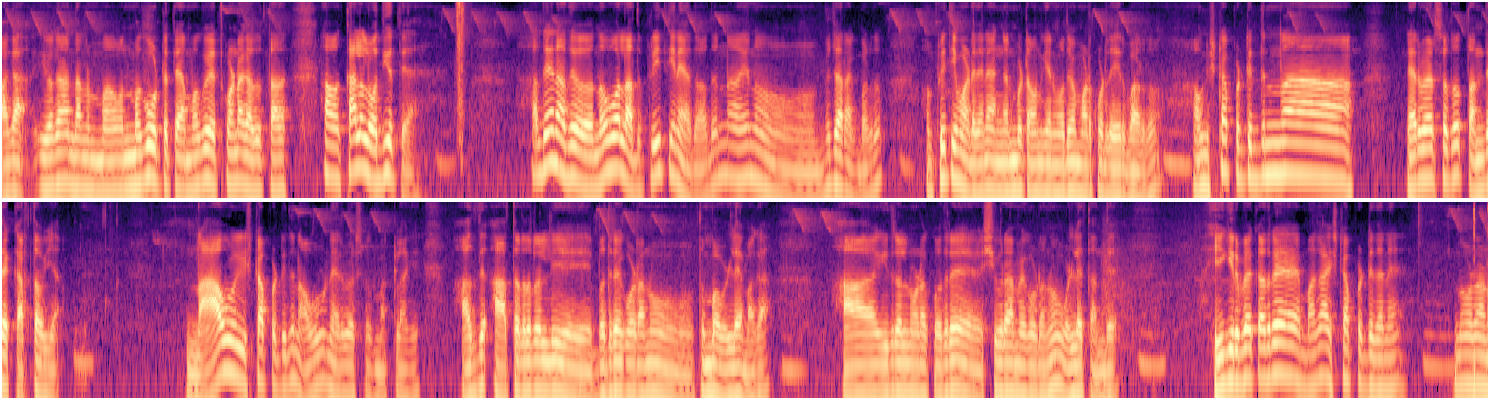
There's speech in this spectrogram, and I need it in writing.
ಮಗ, ಇವಾಗ ನನ್ನ ಒಂದು ಮಗು ಹುಟ್ಟುತ್ತೆ. ಆ ಮಗು ಎತ್ಕೊಂಡಾಗ ಅದು ತ ಕಾಲಲ್ಲಿ ಒದಿಯುತ್ತೆ. ಅದೇನು ಅದು ನೋವಲ್ಲ, ಅದು ಪ್ರೀತಿನೇ ಅದು. ಅದನ್ನು ಏನು ಬೇಜಾರಾಗಬಾರ್ದು. ಅವ್ನು ಪ್ರೀತಿ ಮಾಡಿದ್ದಾನೆ ಹಂಗೆ ಅಂದ್ಬಿಟ್ಟು ಅವ್ನಿಗೇನು ಮದುವೆ ಮಾಡಿಕೊಡದೆ ಇರಬಾರ್ದು. ಅವ್ನು ಇಷ್ಟಪಟ್ಟಿದ್ದನ್ನು ನೆರವೇರಿಸೋದು ತಂದೆ ಕರ್ತವ್ಯ. ನಾವು ಇಷ್ಟಪಟ್ಟಿದ್ದನ್ನು ಅವರು ನೆರವೇರಿಸೋದು ಮಕ್ಕಳಾಗಿ. ಅದು ಆ ಥರದ್ರಲ್ಲಿ ಭದ್ರೇಗೌಡನೂ ತುಂಬ ಒಳ್ಳೆಯ ಮಗ. ಆ ಇದರಲ್ಲಿ ನೋಡೋಕೆ ಹೋದರೆ ಶಿವರಾಮೇಗೌಡನು ಒಳ್ಳೆ ತಂದೆ. ಹೀಗಿರಬೇಕಾದ್ರೆ ಮಗ ಇಷ್ಟಪಟ್ಟಿದ್ದಾನೆ. ನೋಡೋಣ.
